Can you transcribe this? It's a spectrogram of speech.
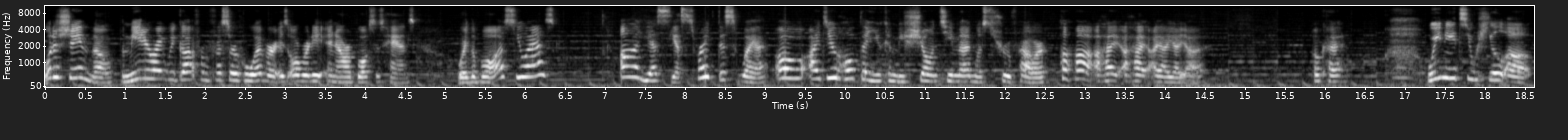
What a shame though. The meteorite we got from Professor Whoever is already in our boss's hands. Where the boss, you ask? Ah, yes, yes, right this way. Oh, I do hope that you can be shown Team Magma's true power. Haha, ahai, ahai, ahai, ahai, ahai. Okay. We need to heal up.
